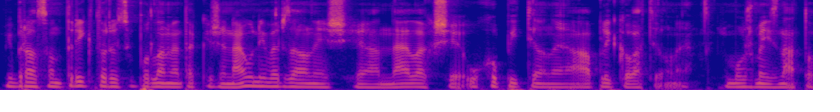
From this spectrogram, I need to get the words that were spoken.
Vybral som tri, ktoré sú podľa mňa také, že najuniverzálnejšie a najľahšie uchopiteľné a aplikovateľné. Môžeme ísť na to.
